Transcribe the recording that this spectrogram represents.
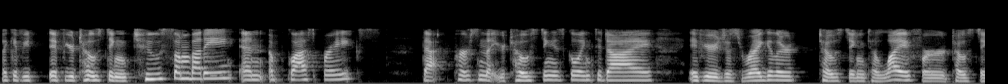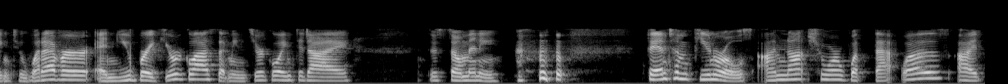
Like if you if you're toasting to somebody and a glass breaks, that person that you're toasting is going to die. If you're just regular toasting to life or toasting to whatever and you break your glass, that means you're going to die. There's so many. Phantom funerals. I'm not sure what that was. I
